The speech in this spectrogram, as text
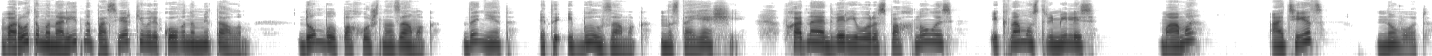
Ворота монолитно посверкивали кованым металлом. Дом был похож на замок. Да нет, это и был замок, настоящий. Входная дверь его распахнулась, и к нам устремились... Мама? Отец? Ну вот,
